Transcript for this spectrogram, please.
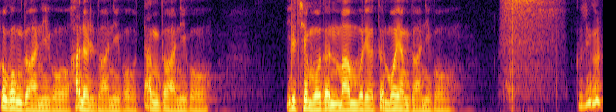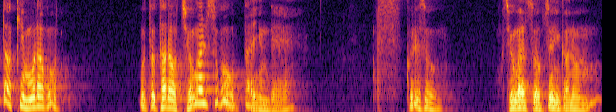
허공도 아니고, 하늘도 아니고, 땅도 아니고, 일체 모든 만물의 어떤 모양도 아니고, 그래서 이걸 딱히 뭐라고, 어떻다라고 정할 수가 없다, 이건데. 그래서 정할 수 없으니까는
